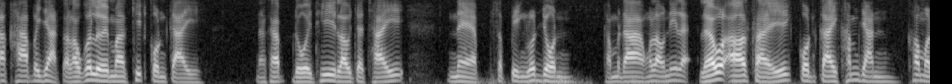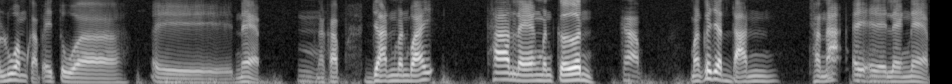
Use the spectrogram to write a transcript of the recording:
ราคาประหยัดเราก็เลยมาคิดกลไกนะครับ โดยที่เราจะใช้แหนบสปริงรถยนต์ธรรมดาของเรานี่แหละ แล้วอาศัยกลไกค้ำยันเข้ามาร่วมกับไอ้ตัวไอ้แหนบอืมนะครับ ยันมันไว้ ถ้าแรงมันเกิน ครับ มันก็จะดันชนะไอ้ไอ้แรงแหนบ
